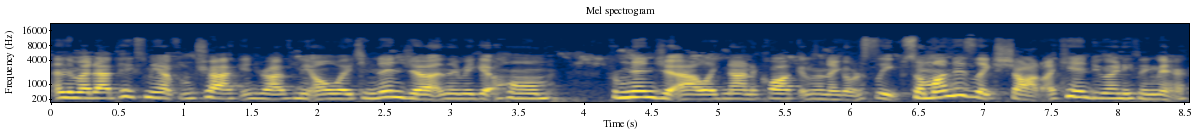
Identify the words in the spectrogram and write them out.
And then my dad picks me up from track and drives me all the way to Ninja, and then we get home from Ninja at like 9 o'clock, and then I go to sleep. So Monday's like shot. I can't do anything there.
